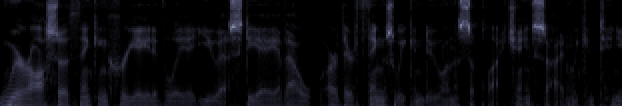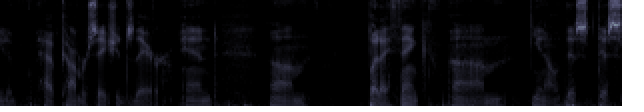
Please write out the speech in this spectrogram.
we're also thinking creatively at USDA about are there things we can do on the supply chain side, and we continue to have conversations there. And um, but I think um, you know this this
